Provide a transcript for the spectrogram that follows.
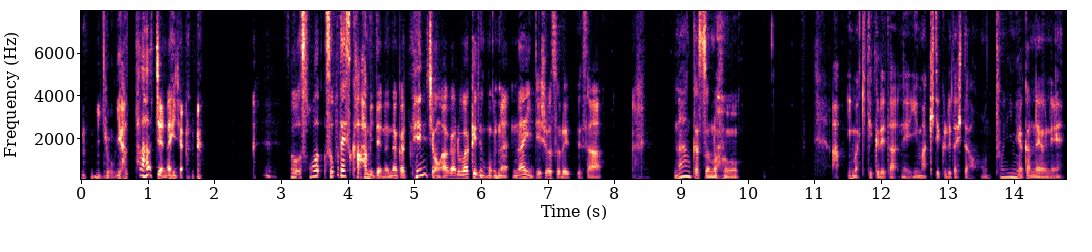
やったじゃないじゃん。そう、そう、そうですか？みたいな、なんかテンション上がるわけでもなないでしょ？それってさ。なんかその、あ、今来てくれた。ね、今来てくれた人は本当に意味わかんないよね。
